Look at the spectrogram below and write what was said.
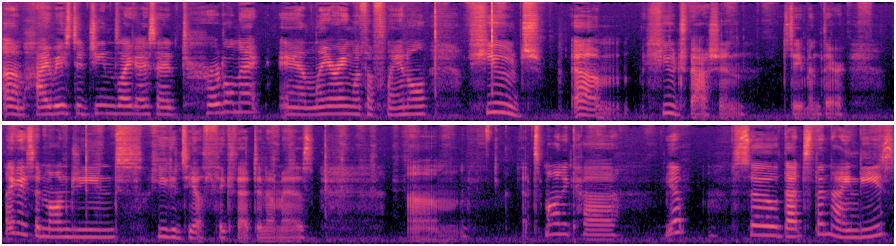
Um, high-waisted jeans, like I said. Turtleneck and layering with a flannel. Huge, um, huge fashion statement there. Like I said, mom jeans. You can see how thick that denim is. Um, that's Monica. Yep. So that's the 90s.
